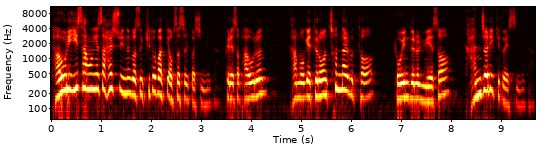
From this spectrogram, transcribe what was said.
바울이 이 상황에서 할 수 있는 것은 기도밖에 없었을 것입니다. 그래서 바울은 감옥에 들어온 첫날부터 교인들을 위해서 간절히 기도했습니다.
